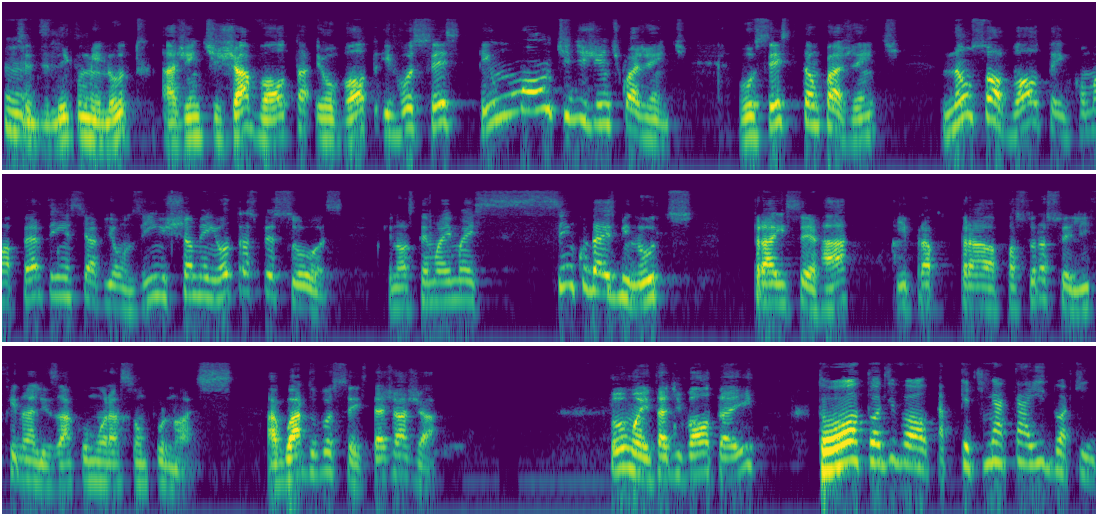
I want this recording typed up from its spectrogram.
Hum. Você desliga um minuto, a gente já volta, eu volto. E vocês, tem um monte de gente com a gente. Vocês que estão com a gente, não só voltem, como apertem esse aviãozinho e chamem outras pessoas. Porque nós temos aí mais 5, 10 minutos para encerrar e para a pastora Sueli finalizar com uma oração por nós. Aguardo vocês, até já já. Ô mãe, tá de volta aí? Tô, tô de volta, porque tinha caído aqui.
